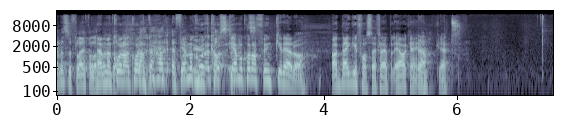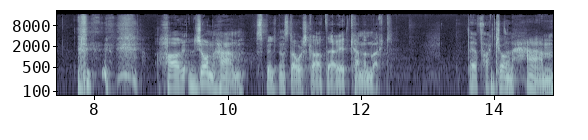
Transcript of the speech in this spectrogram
eneste fleip Ja, men hvordan, hvordan, Dette her er fra ja, men hvordan, utkastet ja, men hvordan funker det, da? Begge får seg fleip? Ja, OK. Ja, Ja. greit. Har John Ham spilt en Star Wars-karakter i et canonverk Det er fakta. John Ham.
